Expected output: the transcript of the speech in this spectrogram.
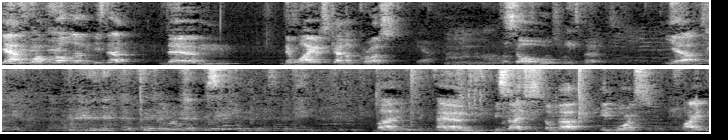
yeah, one problem is that the um, the wires cannot cross. Yeah. So It's bird. yeah, but um, besides of that, it works fine.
